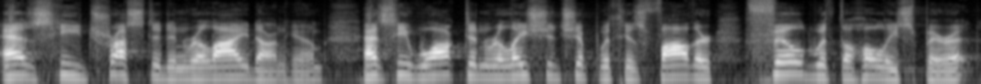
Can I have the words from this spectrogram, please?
as he trusted and relied on him, as he walked in relationship with his Father, filled with the Holy Spirit.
